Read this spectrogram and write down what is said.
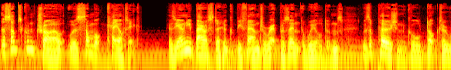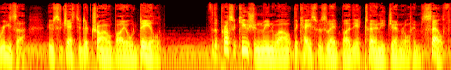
The subsequent trial was somewhat chaotic as the only barrister who could be found to represent the Wheeldons was a Persian called Dr. Reza, who suggested a trial by ordeal. For the prosecution, meanwhile, the case was led by the Attorney General himself.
